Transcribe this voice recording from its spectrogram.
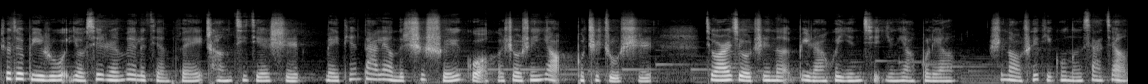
这就比如有些人为了减肥，长期节食，每天大量的吃水果和瘦身药，不吃主食，久而久之呢，必然会引起营养不良，使脑垂体功能下降，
